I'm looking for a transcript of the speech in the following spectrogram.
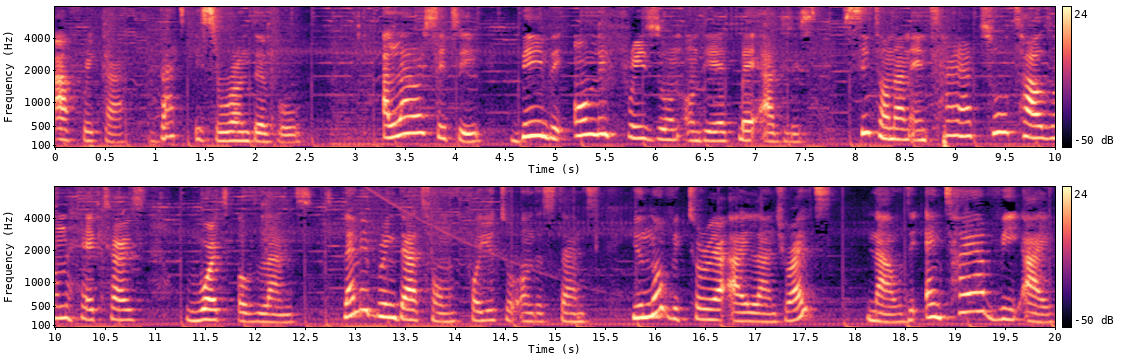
Africa. That is Rendeavour. Alaro City, being the only free zone on the Epe axis, sits on an entire 2,000 hectares worth of land. Let me bring that home for you to understand. You know Victoria Island, right? Now, the entire VI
